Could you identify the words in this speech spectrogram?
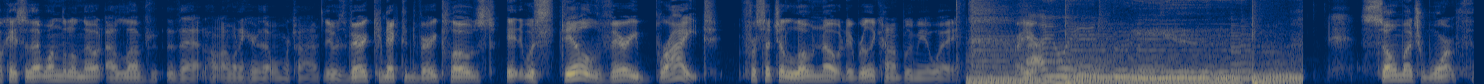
Okay, so that one little note, I loved that. I want to hear that one more time. It was very connected, very closed. It was still very bright for such a low note. It really kind of blew me away. Right here. I wait for you. So much warmth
